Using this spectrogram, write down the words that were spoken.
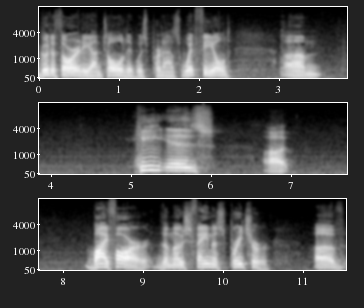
good authority, I'm told it was pronounced Whitfield. Um, he is uh, by far the most famous preacher of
